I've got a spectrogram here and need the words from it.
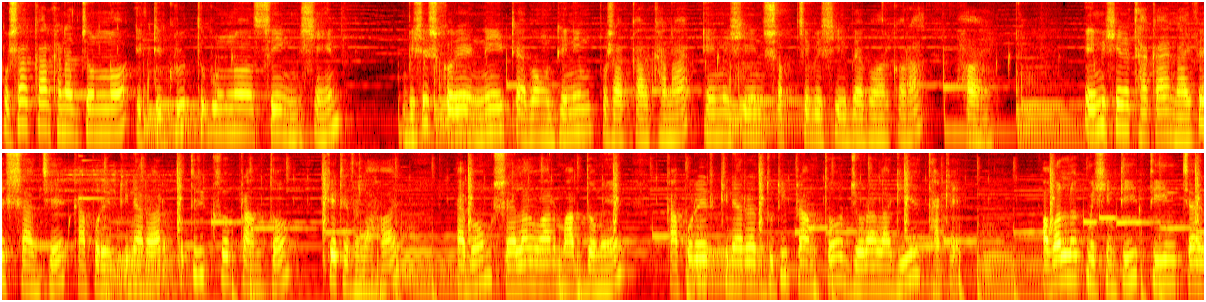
পোশাক কারখানার জন্য একটি গুরুত্বপূর্ণ সুইং মেশিন। বিশেষ করে নিট এবং ডেনিম পোশাক কারখানা এই মেশিন সবচেয়ে বেশি ব্যবহার করা হয়। এই মেশিনে থাকা নাইফের সাহায্যে কাপড়ের কিনারার অতিরিক্ত প্রান্ত কেটে ফেলা হয় এবং সেলা হওয়ার মাধ্যমে কাপড়ের কিনারার দুটি প্রান্ত জোড়া লাগিয়ে থাকে। ওভারলক মেশিনটি তিন, চার,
